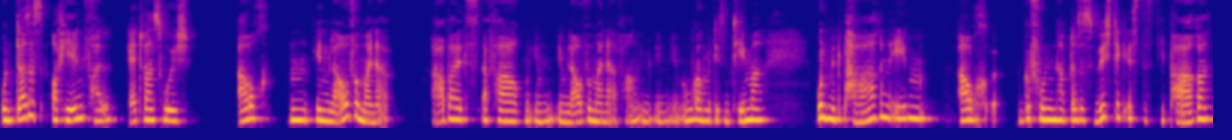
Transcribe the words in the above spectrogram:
Und das ist auf jeden Fall etwas, wo ich auch hm, im Laufe meiner Arbeitserfahrung, im, im Laufe meiner Erfahrung im, im, im Umgang mit diesem Thema und mit Paaren eben auch gefunden habe, dass es wichtig ist, dass die Paare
